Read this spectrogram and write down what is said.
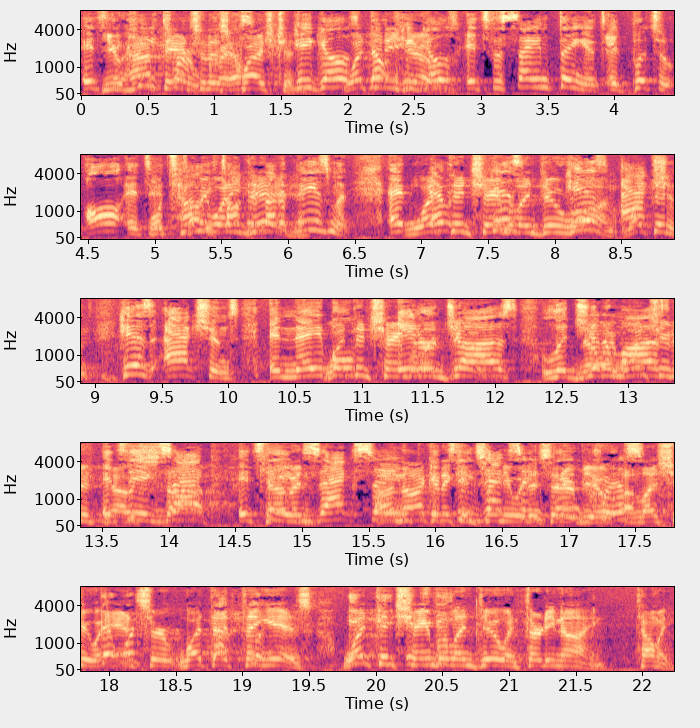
It's You the key have to term, answer this Chris. question. He goes. What no, did he do? goes. It's the same thing. It, it puts it all. It's, Well, it's tell me what he talking about appeasement. And What every- did Chamberlain his, do his wrong? Did- actions. his actions enabled, did energized, do? legitimized. No, I want you to it's no, the exact. stop. It's Kevin, the exact same. I'm not going to continue with this interview unless you answer what that that- thing look, is. What it- did it's the- Chamberlain do in 39? Tell me.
